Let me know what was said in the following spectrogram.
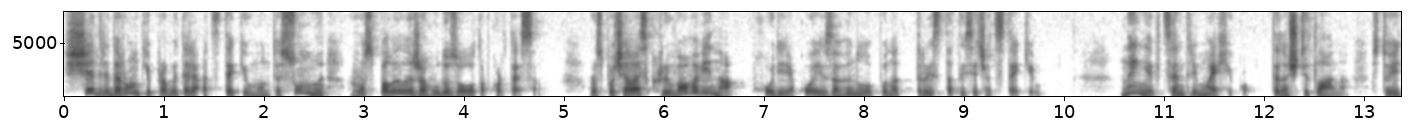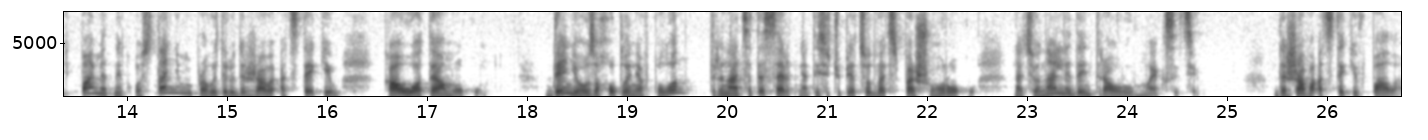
Щедрі дарунки правителя ацтеків Монтесумми розпалили жагу до золота в Кортеса. розпочалась кривава війна, в ході якої загинуло понад 300 тисяч ацтеків. Нині в центрі Мехіко, Теночтітлана, стоїть пам'ятник останньому правителю держави ацтеків Кауатеамоку. День його захоплення в полон 13 серпня 1521 року, Національний день трауру в Мексиці. Держава ацтеків впала,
